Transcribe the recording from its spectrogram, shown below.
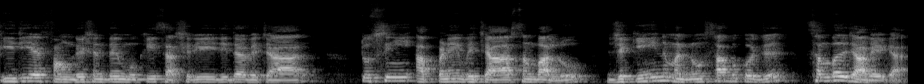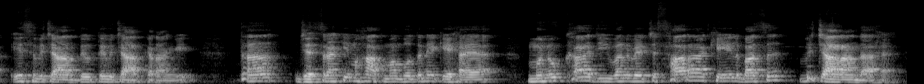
TGF ਫਾਊਂਡੇਸ਼ਨ ਦੇ ਮੁਖੀ ਸਰਸ਼ਰੀ ਜੀ ਦਾ ਵਿਚਾਰ, ਤੁਸੀਂ ਆਪਣੇ ਵਿਚਾਰ ਸੰਭਾਲੋ, ਯਕੀਨ ਮੰਨੋ, ਸਭ ਕੁਝ ਸੰਭਲ ਜਾਵੇਗਾ। ਇਸ ਵਿਚਾਰ ਦੇ ਉੱਤੇ ਵਿਚਾਰ ਕਰਾਂਗੇ। ਤਾਂ ਜਿਸ ਤਰ੍ਹਾਂ ਕਿ ਮਹਾਤਮਾ ਬੁੱਧ ਨੇ ਕਿਹਾ ਹੈ, ਮਨੁੱਖਾ ਜੀਵਨ ਵਿੱਚ ਸਾਰਾ ਖੇਲ ਬਸ ਵਿਚਾਰਾਂ ਦਾ ਹੈ।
